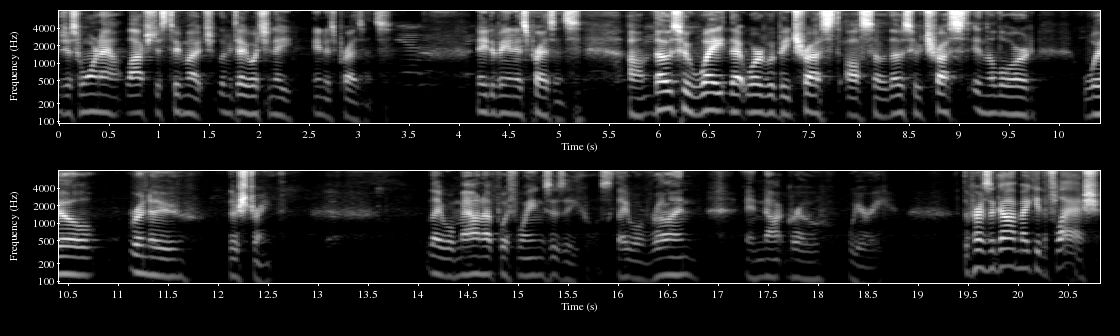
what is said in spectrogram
Just worn out? Life's just too much. Let me tell you what you need in his presence. Yes. Need to be in his presence. Um, those who wait, that word would be trust also. Those who trust in the Lord will renew their strength. They will mount up with wings as eagles. They will run and not grow weary. The presence of God make you the flash.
